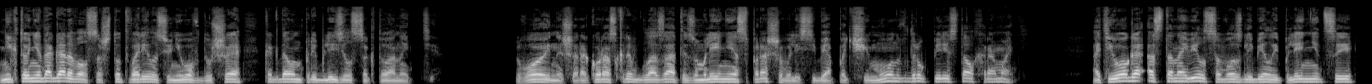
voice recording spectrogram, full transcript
Никто не догадывался, что творилось у него в душе, когда он приблизился к Туанетте. Воины, широко раскрыв глаза от изумления, спрашивали себя, почему он вдруг перестал хромать. Атиога остановился возле белой пленницы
